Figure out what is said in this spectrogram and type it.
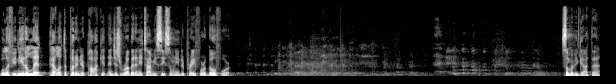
Well, if you need a lead pellet to put in your pocket and just rub it anytime you see someone you need to pray for, go for it. Some of you got that.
